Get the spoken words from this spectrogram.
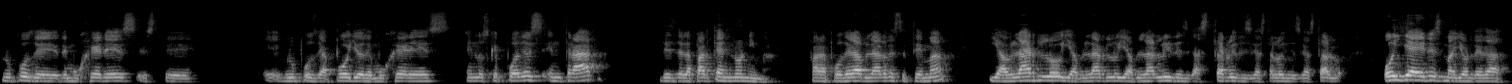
Grupos de, mujeres, este, eh, grupos de apoyo de mujeres en los que puedes entrar desde la parte anónima para poder hablar de este tema y hablarlo y hablarlo y hablarlo y desgastarlo y desgastarlo y desgastarlo. Hoy ya eres mayor de edad.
